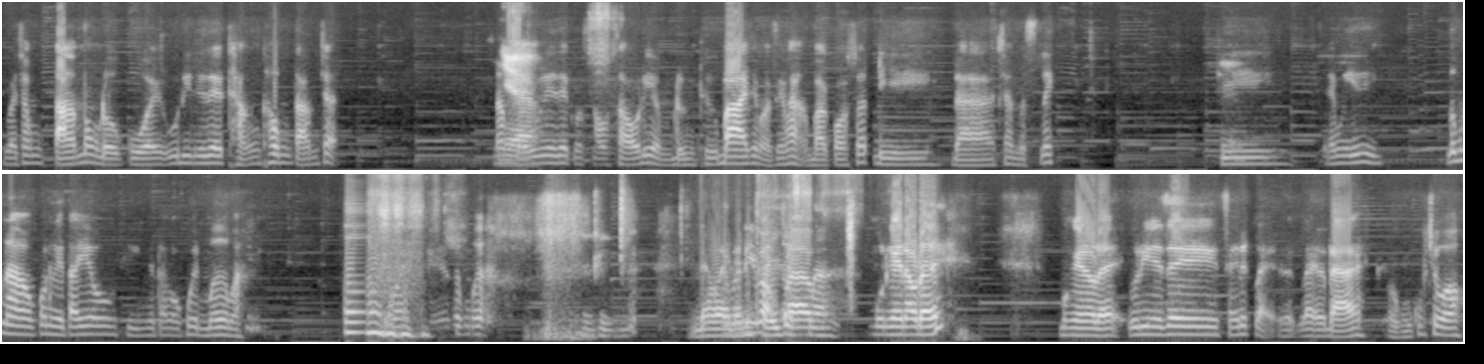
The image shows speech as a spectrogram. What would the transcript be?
Và trong 8 vòng đấu cuối Udinese thắng thông 8 trận. Năm yeah. đấy Udinese có 66 điểm đứng thứ ba trên bảng xếp hạng và có suất đi đá Champions League. Thì em nghĩ thì lúc nào con người ta yêu thì người ta có quyền mơ mà. Giấc mơ đâu ai đi vọng là một ngày nào đấy một ngày nào đấy Udinese sẽ được lại lại được đá ở cúp châu Âu.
